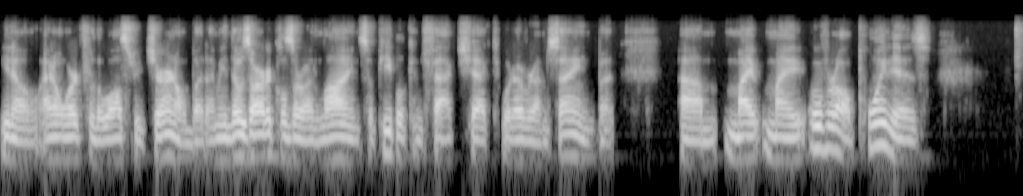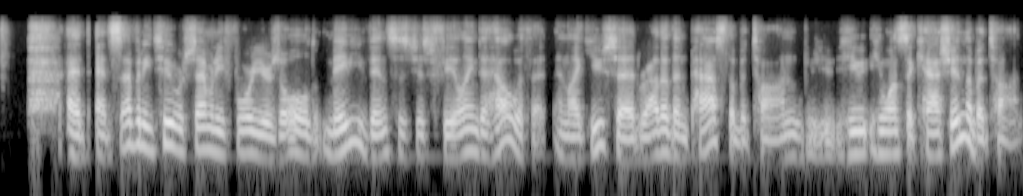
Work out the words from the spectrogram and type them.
you know, I don't work for the Wall Street Journal, but I mean, those articles are online, so people can fact check whatever I'm saying. But um, my my overall point is, at at 72 or 74 years old, maybe Vince is just feeling to hell with it, and like you said, rather than pass the baton, he he wants to cash in the baton.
